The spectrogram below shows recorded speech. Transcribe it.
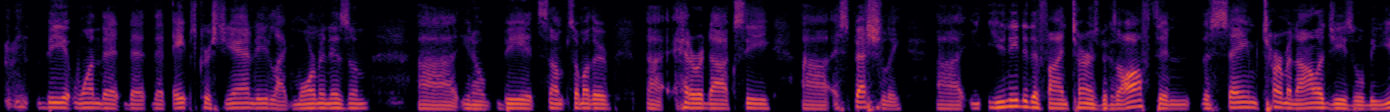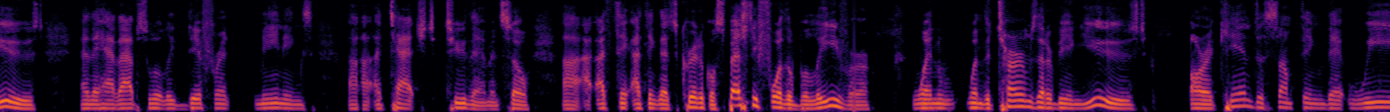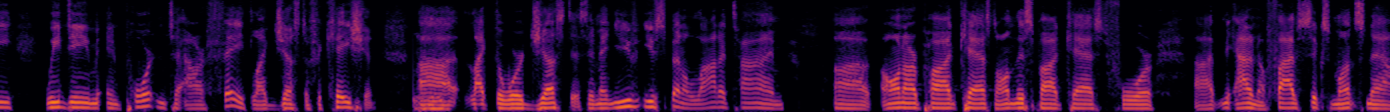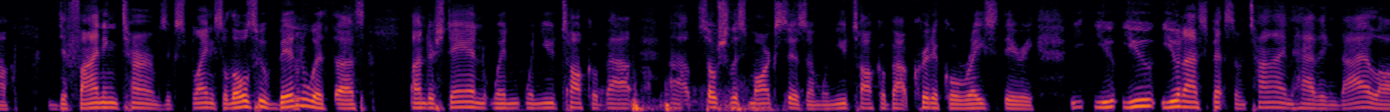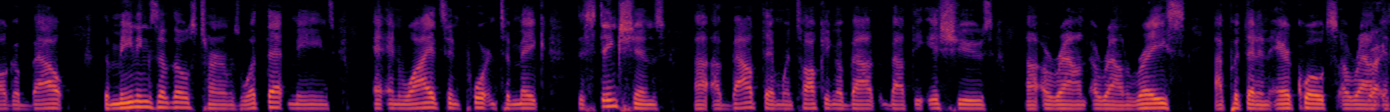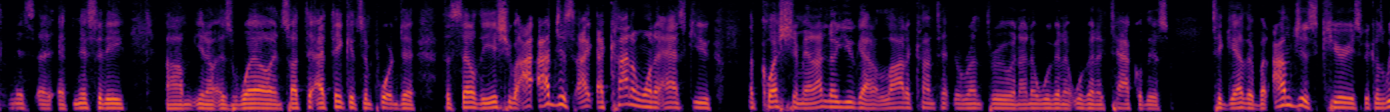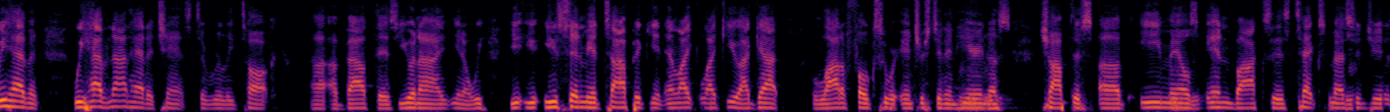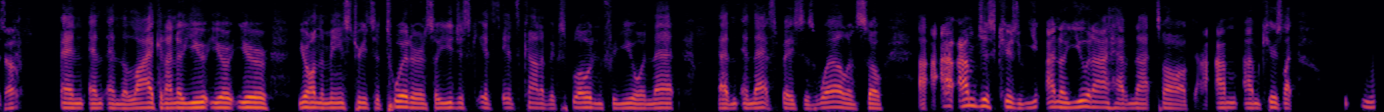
be it one that that that apes Christianity, like Mormonism, uh, you know, be it some some other uh, heterodoxy, uh, especially. Uh, you need to define terms because often the same terminologies will be used and they have absolutely different meanings uh, attached to them. And so uh, I think I think that's critical, especially for the believer when when the terms that are being used are akin to something that we we deem important to our faith, like justification, mm-hmm. uh, like the word justice. And man, you've you've spent a lot of time uh, on our podcast, on this podcast for uh, I don't know five six months now, defining terms, explaining. So those who've been mm-hmm. with us understand when when you talk about uh, socialist Marxism, when you talk about critical race theory, you you you and I spent some time having dialogue about the meanings of those terms, what that means, and, and why it's important to make distinctions uh, about them when talking about about the issues uh, around around race. I put that in air quotes around right. ethnic, uh, ethnicity, um, you know, as well. And so I, th- I, think it's important to to settle the issue. I, I just I, I kind of want to ask you a question, man. I know you got a lot of content to run through, and I know we're gonna we're gonna tackle this together. But I'm just curious because we haven't we have not had a chance to really talk. Uh, about this, you and I, you know, we you, you send me a topic, and, and like like you, I got a lot of folks who are interested in hearing mm-hmm. us chop this up emails mm-hmm. inboxes text mm-hmm. messages yep. and and and the like and i know you you're you're you're on the main streets of twitter and so you just it's it's kind of exploding for you in that and in that space as well and so I, i'm just curious i know you and i have not talked i'm i'm curious like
